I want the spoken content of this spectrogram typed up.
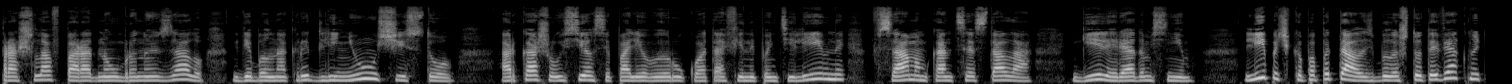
прошла в парадно убранную залу, где был накрыт длиннющий стол. Аркаша уселся по левую руку от Афины Пантелеевны в самом конце стола, Геля рядом с ним — Липочка попыталась было что-то вякнуть,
